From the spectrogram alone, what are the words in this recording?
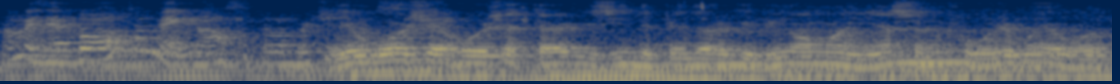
Não, mas é bom também, nossa, pelo amor de Eu Deus. hoje, hoje é tardezinho, depende da hora que vim, ou amanhã, se eu não for hoje, amanhã eu vou.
